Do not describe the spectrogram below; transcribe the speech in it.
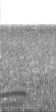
Beep.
